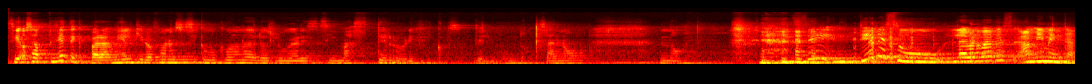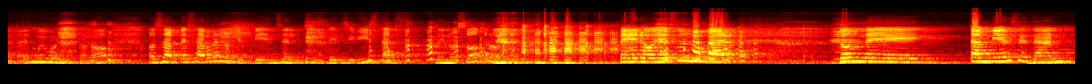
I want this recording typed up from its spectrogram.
Sí, o sea, fíjate que para mí el quirófano es así como que uno de los lugares así más terroríficos del mundo. O sea, no, no. Sí tiene su la verdad es a mí me encanta es muy bonito no o sea a pesar de lo que piensen los intensivistas de nosotros pero es un lugar donde también se dan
